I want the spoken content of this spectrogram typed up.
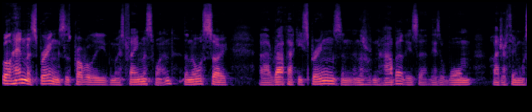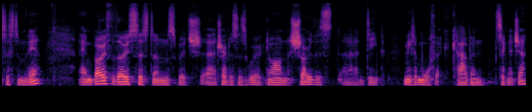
Well, Hanmer Springs is probably the most famous one, and also uh, Rapaki Springs and, and Lyttelton Harbour. There's a there's a warm hydrothermal system there, and both of those systems, which uh, Travis has worked on, show this uh, deep metamorphic carbon signature.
